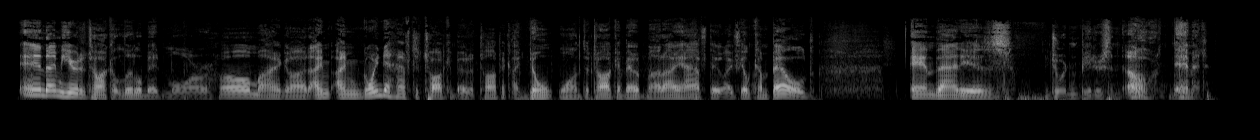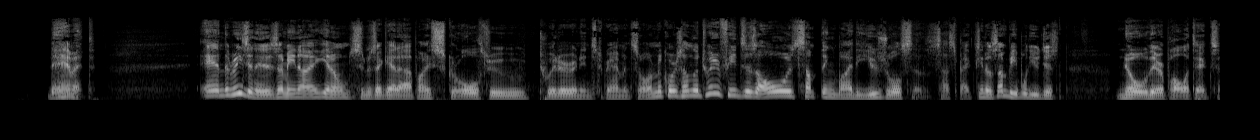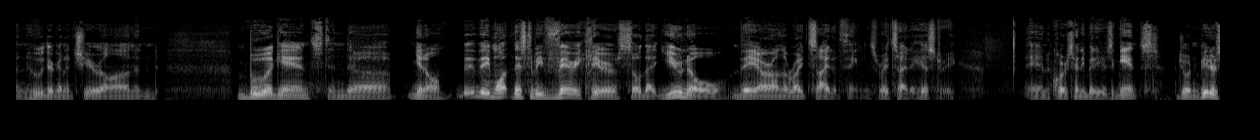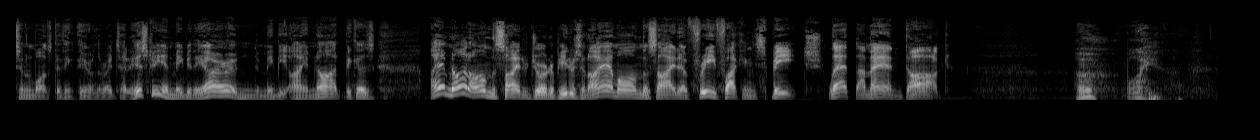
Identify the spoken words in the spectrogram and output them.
and I'm here to talk a little bit more. Oh my God, I'm I'm going to have to talk about a topic I don't want to talk about, but I have to. I feel compelled, and that is Jordan Peterson. Oh, damn it, damn it. And the reason is, I mean, I, you know, as soon as I get up, I scroll through Twitter and Instagram and so on. And of course, on the Twitter feeds, there's always something by the usual suspects. You know, some people you just know their politics and who they're going to cheer on and boo against. And, uh, you know, they, want this to be very clear so that you know they are on the right side of things, right side of history. And of course, anybody who's against Jordan Peterson wants to think they are on the right side of history, and maybe they are, and maybe I am not, because I am not on the side of Jordan Peterson. I am on the side of free fucking speech. Let the man talk. Oh, boy.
